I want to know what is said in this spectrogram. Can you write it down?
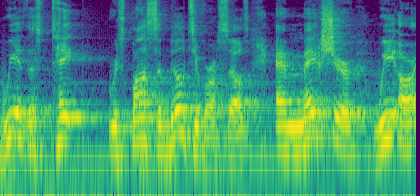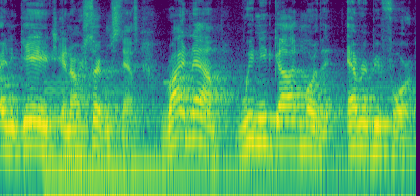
we have to take responsibility of ourselves and make sure we are engaged in our circumstance. Right now, we need God more than ever before.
